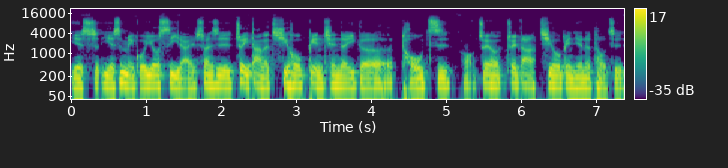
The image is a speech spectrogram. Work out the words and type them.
也是也是美国有史以来算是最大的气候变迁的一个投资哦，最后最大气候变迁的投资，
